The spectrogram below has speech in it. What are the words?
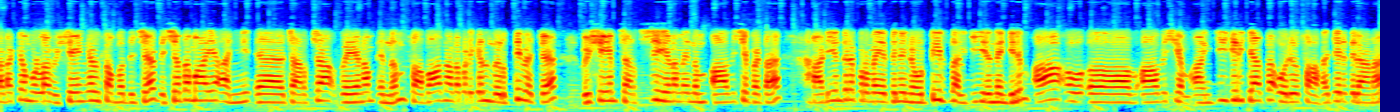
അടക്കമുള്ള വിഷയങ്ങൾ സംബന്ധിച്ച് വിശദമായ ചർച്ച വേണം എന്നും സഭാ നടപടികൾ നിർത്തിവെച്ച് വിഷയം ചർച്ച ചെയ്യണമെന്നും ആവശ്യപ്പെട്ട് അടിയന്തര പ്രമേയത്തിന് നോട്ടീസ് നൽകിയിരുന്നെങ്കിലും ആ ആവശ്യം അംഗീകരിക്കാത്ത ഒരു സാഹചര്യത്തിലാണ്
